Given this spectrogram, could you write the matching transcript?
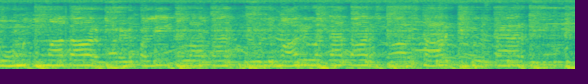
धूम कमादार मरण पली कलाकार, मार लगातार, सार सार की तो तुसार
